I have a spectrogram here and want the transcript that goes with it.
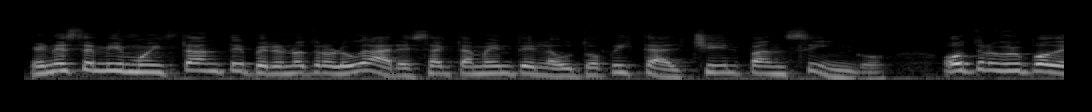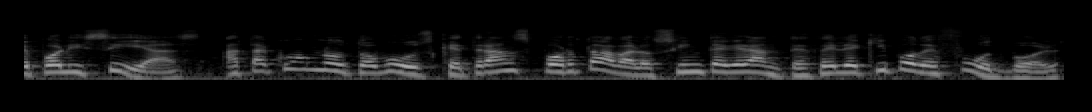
En ese mismo instante, pero en otro lugar, exactamente en la autopista del Chilpancingo, otro grupo de policías atacó un autobús que transportaba a los integrantes del equipo de fútbol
